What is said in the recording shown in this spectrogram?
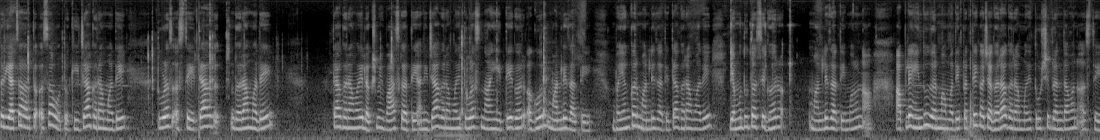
तर याचा अर्थ असा होतो की ज्या घरामध्ये तुळस असते त्या घरामध्ये त्या घरामध्ये लक्ष्मी वास करते आणि ज्या घरामध्ये तुळस नाही ते घर अघोर मानले जाते भयंकर मानले जाते. त्या घरामध्ये यमदूताचे घर मानले जाते. म्हणून आपल्या हिंदू धर्मामध्ये प्रत्येकाच्या घराघरामध्ये तुळशी वृंदावन असते.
